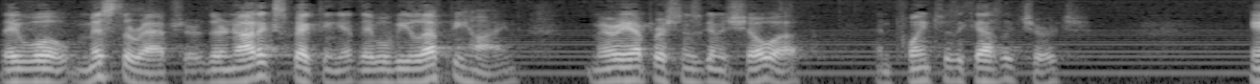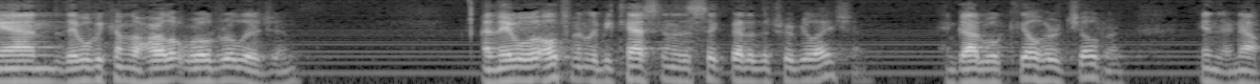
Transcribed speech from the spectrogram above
They will miss the rapture. They're not expecting it. They will be left behind. Mary apparition is going to show up and point to the Catholic Church. And they will become the harlot world religion. And they will ultimately be cast into the sick bed of the tribulation. And God will kill her children in there. Now,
